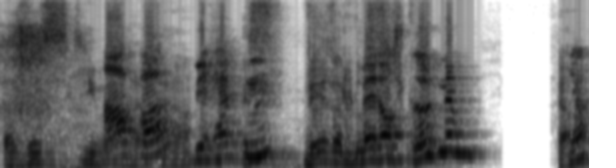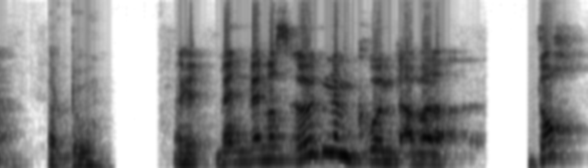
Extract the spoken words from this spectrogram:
Das ist die Wahrheit, Aber ja. wir hätten, wenn aus irgendeinem. Ja, ja, sag du. Okay. Wenn, wenn aus irgendeinem Grund aber doch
